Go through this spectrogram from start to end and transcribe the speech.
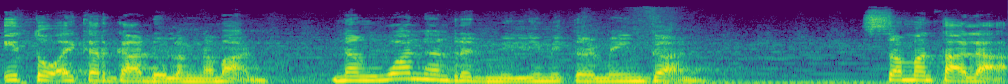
Ito ay kargado lang naman ng 100mm main gun. Samantala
